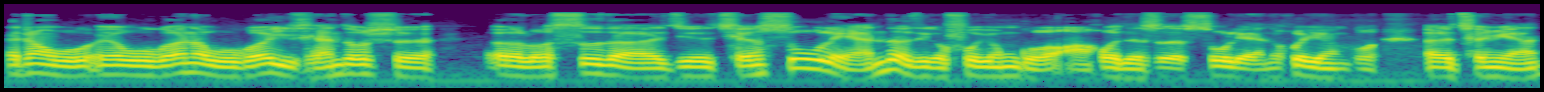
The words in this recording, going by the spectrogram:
在这五五国呢，五国以前都是俄罗斯的，就前苏联的这个附庸国啊，或者是苏联的会员国呃成员，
